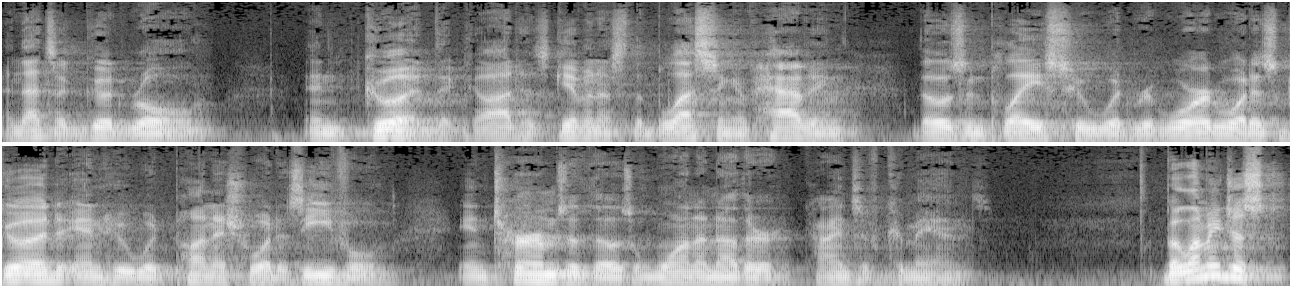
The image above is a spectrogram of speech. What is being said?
And that's a good role and good that God has given us the blessing of having those in place who would reward what is good and who would punish what is evil in terms of those one another kinds of commands. But let me just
